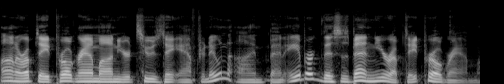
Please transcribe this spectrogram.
on our update program on your Tuesday afternoon. I'm Ben Aberg. This has been your update program.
